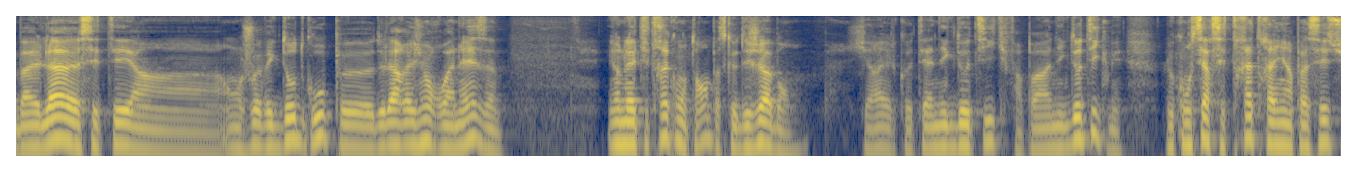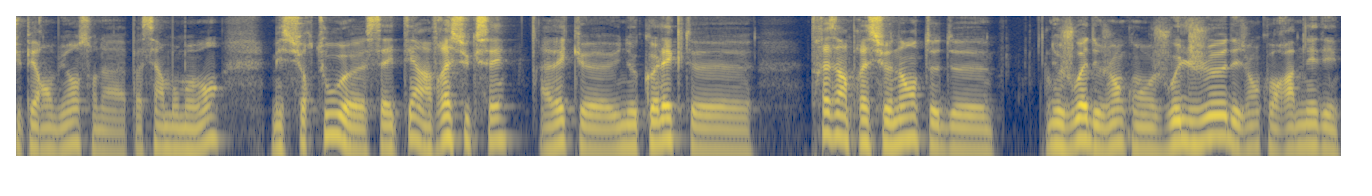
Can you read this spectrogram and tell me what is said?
bah, là, c'était un, on jouait avec d'autres groupes de la région rouennaise. Et on a été très contents parce que déjà, bon, le côté anecdotique, enfin pas anecdotique, mais le concert s'est très très bien passé, super ambiance, on a passé un bon moment, mais surtout euh, ça a été un vrai succès, avec euh, une collecte euh, très impressionnante de, jouets, de gens qui ont joué le jeu, des gens qui ont ramené des,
